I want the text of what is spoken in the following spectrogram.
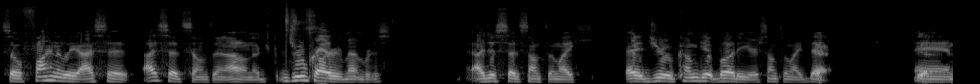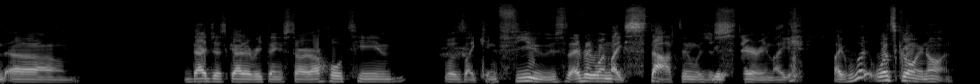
So finally, I said I said something. I don't know. Drew probably remembers. I just said something like, "Hey, Drew, come get Buddy" or something like that. Yeah. And um, that just got everything started. Our whole team was like confused. Everyone like stopped and was just staring, like, Like what what's going on?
